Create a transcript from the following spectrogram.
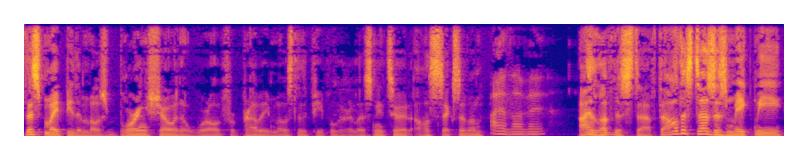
this might be the most boring show in the world for probably most of the people who are listening to it. All six of them. I love it. I love this stuff. All this does is make me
